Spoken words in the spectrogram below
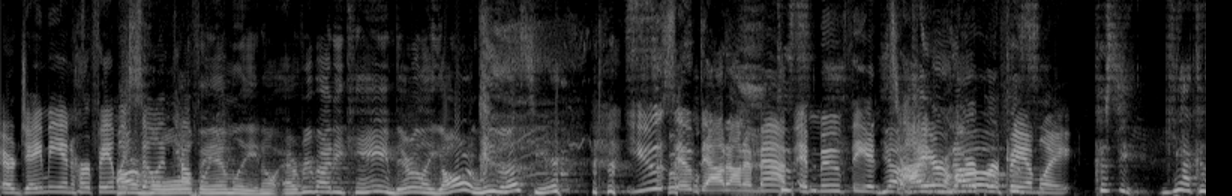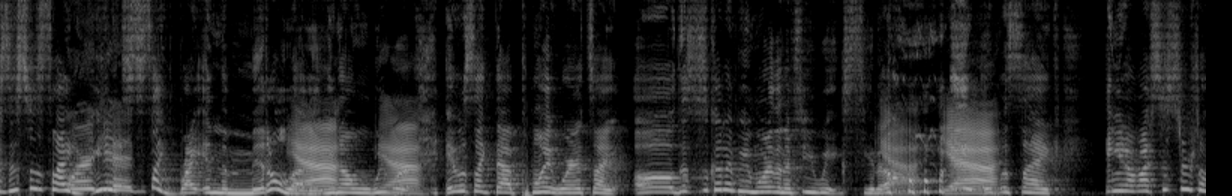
are Jamie and her family Our still in California? family, you know, everybody came. They were like, "Y'all are leaving us here." you zoomed out on a map and moved the entire yeah, know, Harper family. Cause yeah, cause this was like this is like right in the middle yeah, of it. You know, we yeah. were. It was like that point where it's like, oh, this is gonna be more than a few weeks. You know, yeah, yeah. it was like. You know, my sister's a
